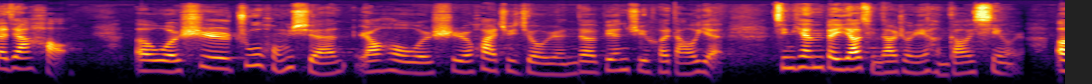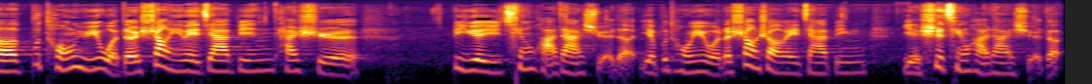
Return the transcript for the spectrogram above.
大家好，呃，我是朱红璇，然后我是话剧《九人》的编剧和导演。今天被邀请到这里很高兴。呃，不同于我的上一位嘉宾，他是毕业于清华大学的，也不同于我的上上位嘉宾，也是清华大学的。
